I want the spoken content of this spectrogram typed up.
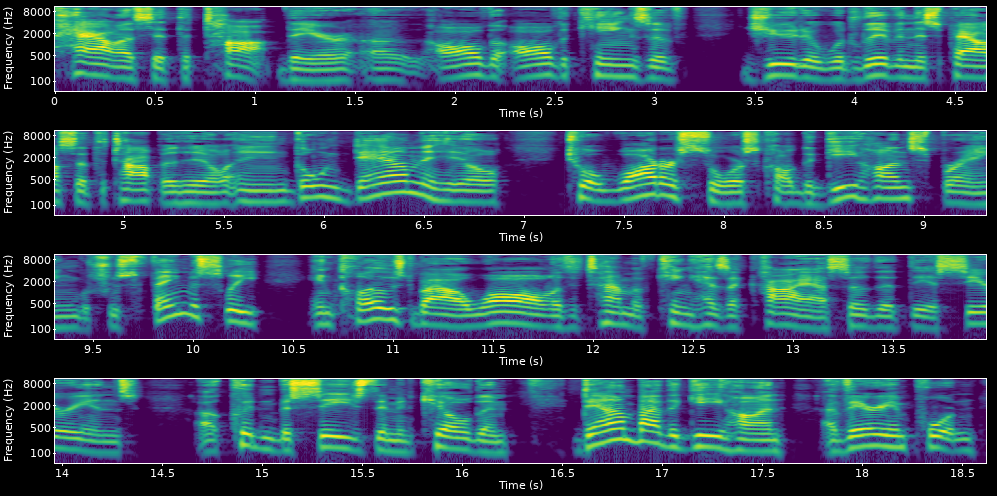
palace at the top there. Uh, all the all the kings of Judah would live in this palace at the top of the hill, and going down the hill to a water source called the Gihon Spring, which was famously enclosed by a wall at the time of King Hezekiah, so that the Assyrians uh, couldn't besiege them and kill them. Down by the Gihon, a very important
